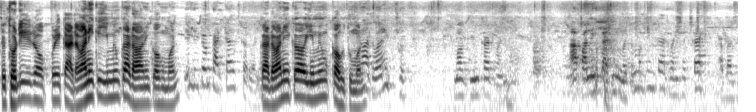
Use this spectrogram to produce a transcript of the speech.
તે થોડી રોપડી કાઢવાની કે ઈમ એમ કાઢવાની કહું મન? કાઢવાની કે ઈમ એમ કહું તું મન? કાઢવાની છે મગીન કાઢવાની આ પાલી કાઢી મત મગીન કાઢવાની છે કાઢ આ બાજુ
